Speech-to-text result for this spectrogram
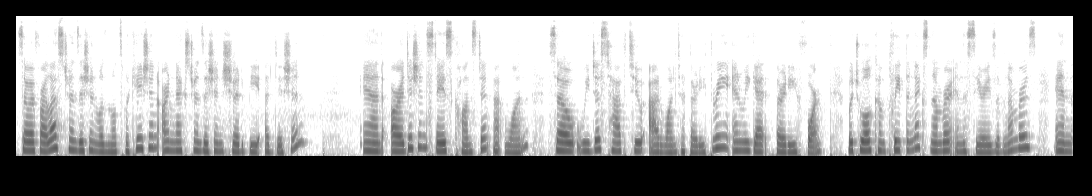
So if our last transition was multiplication, our next transition should be addition and our addition stays constant at 1. So we just have to add 1 to 33 and we get 34, which will complete the next number in the series of numbers and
